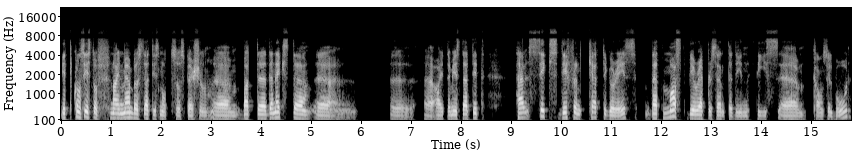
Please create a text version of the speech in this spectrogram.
it consists of nine members. That is not so special. Um, but uh, the next uh, uh, uh item is that it have six different categories that must be represented in this um, council board.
